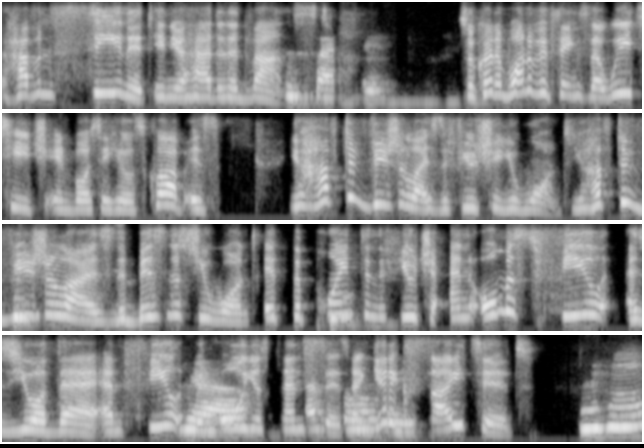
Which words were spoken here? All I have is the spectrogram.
haven't seen it in your head in advance. Exactly. So, kind of one of the things that we teach in Bossy Heels Club is you have to visualize the future you want you have to mm-hmm. visualize the business you want at the mm-hmm. point in the future and almost feel as you're there and feel yeah, with all your senses absolutely. and get excited mm-hmm.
